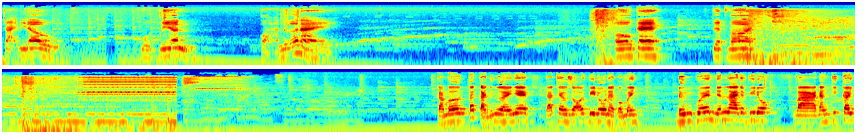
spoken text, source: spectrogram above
Chạy đi đâu? Một viên. Quả nữa này. Ok, Tuyệt vời. Cảm ơn tất cả những người anh em đã theo dõi video này của mình. Đừng quên nhấn like cho video và đăng ký kênh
